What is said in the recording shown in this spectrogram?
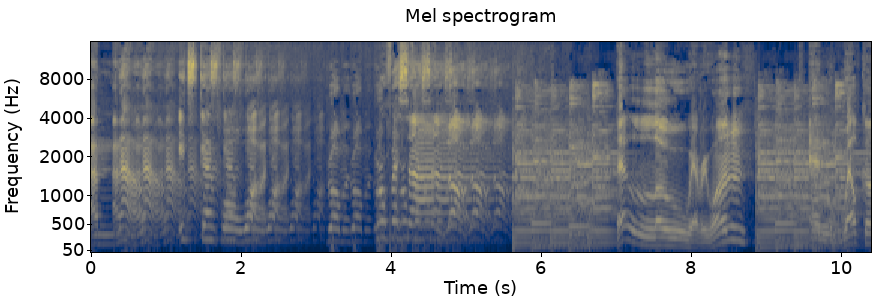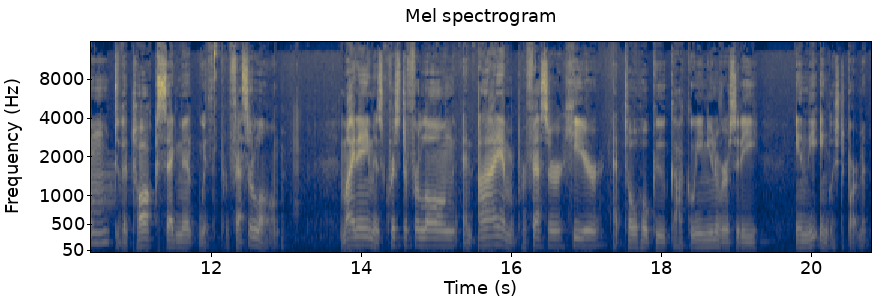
And now, it's time for what? From Professor Long. Hello, everyone, and welcome to the talk segment with Professor Long. My name is Christopher Long, and I am a professor here at Tohoku Gakuin University in the English department.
